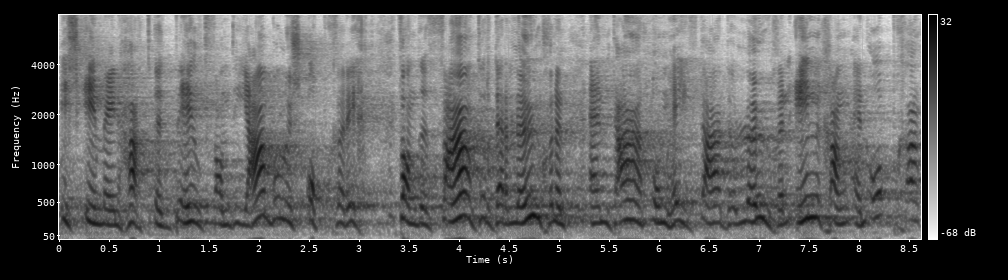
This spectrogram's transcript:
is in mijn hart het beeld van Diabolus opgericht, van de vader der leugenen. En daarom heeft daar de leugen ingang en opgang.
